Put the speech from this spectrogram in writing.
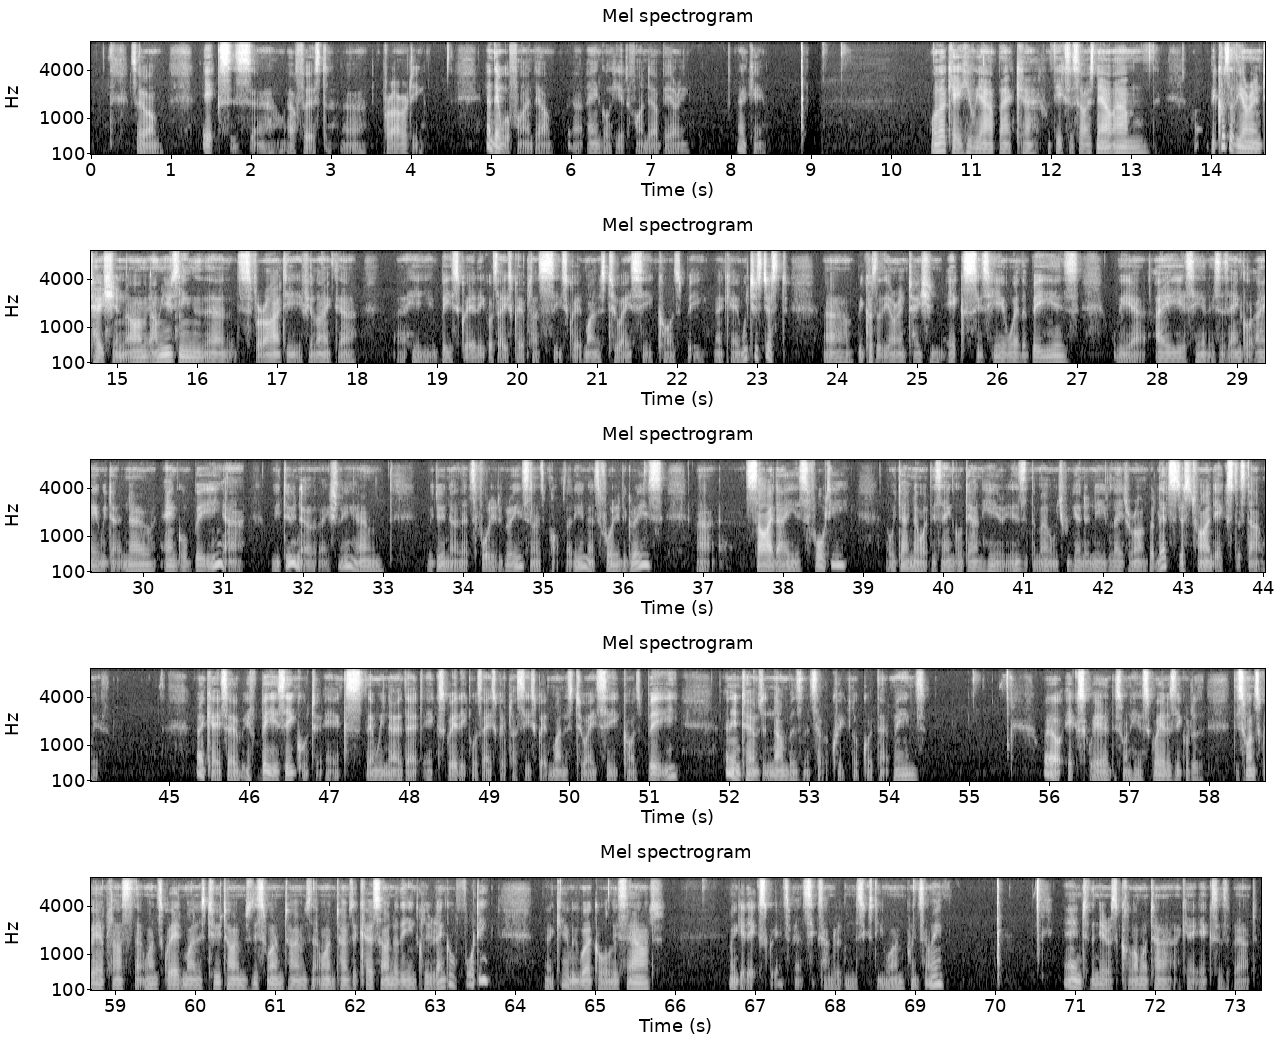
So um, X is uh, our first uh, priority and then we'll find our uh, angle here to find our bearing. Okay. Well, okay, here we are back uh, with the exercise. Now, um, because of the orientation, I'm, I'm using uh, this variety, if you like, uh, uh, here b squared equals a squared plus c squared minus 2ac cos b okay which is just uh, because of the orientation x is here where the b is we uh, a is here this is angle a we don't know angle b uh, we do know actually um, we do know that's 40 degrees so let's pop that in that's 40 degrees uh, side a is 40 we don't know what this angle down here is at the moment which we're going to need later on but let's just find x to start with Okay, so if b is equal to x, then we know that x squared equals a squared plus c squared minus 2ac cos b. And in terms of numbers, let's have a quick look what that means. Well, x squared, this one here squared is equal to this one squared plus that one squared minus 2 times this one times that one times the cosine of the included angle, 40. Okay, we work all this out. We get x squared, it's about 661 point something. And to the nearest kilometre, okay, x is about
